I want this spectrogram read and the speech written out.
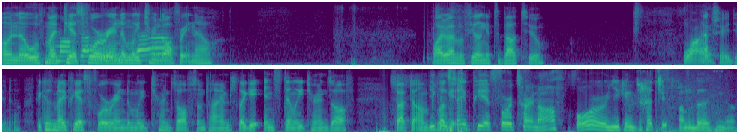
Oh no, with my Your PS4 ugly, randomly turned uh. off right now. Why do I have a feeling it's about to? Why? Actually, I do know. Because my PS4 randomly turns off sometimes. Like, it instantly turns off. So I have to unplug you can it. say PS4 turn off, or you can touch it from the, you know.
